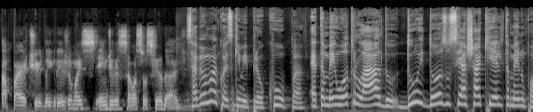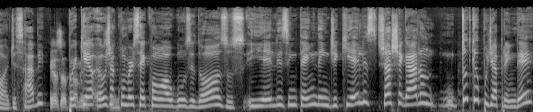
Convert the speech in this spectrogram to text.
a partir da igreja, mas em direção à sociedade. Sabe uma coisa que me preocupa? É também o outro lado do idoso se achar que ele também não pode, sabe? Exatamente. Porque eu já conversei com alguns idosos e eles entendem de que eles já chegaram. Tudo que eu podia aprender,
